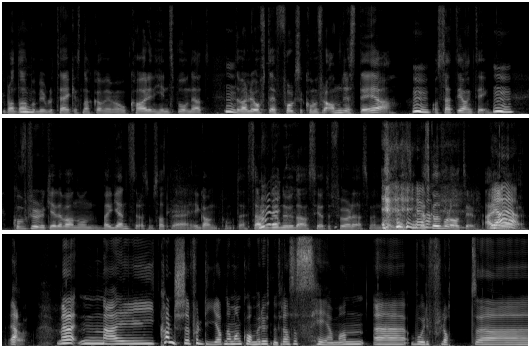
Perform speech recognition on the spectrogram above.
blant annet på biblioteket snakka vi med Karin Hinsbo om det at Mm. det er veldig ofte folk som kommer fra andre steder Mm. og setter i gang ting. Mm. Hvorfor tror du ikke det var noen bergensere som satte i gang? på en måte? Selv om du nå da sier at du føler deg som en bergenser. Ja. Det skal du få lov til. Ja, ja, ja. Men nei, kanskje fordi at når man kommer utenfra, så ser man eh, hvor flott eh,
